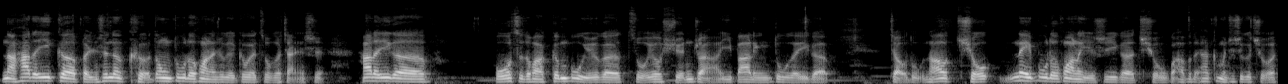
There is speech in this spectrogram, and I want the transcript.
那它的一个本身的可动度的话呢，就给各位做个展示，它的一个。脖子的话，根部有一个左右旋转啊，一八零度的一个角度。然后球内部的话呢，也是一个球冠啊，不对，它根本就是个球冠。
